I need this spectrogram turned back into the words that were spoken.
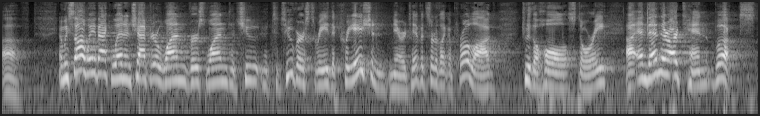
of. And we saw way back when in chapter 1, verse 1 to 2, to 2 verse 3, the creation narrative. It's sort of like a prologue to the whole story. Uh, and then there are 10 books.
